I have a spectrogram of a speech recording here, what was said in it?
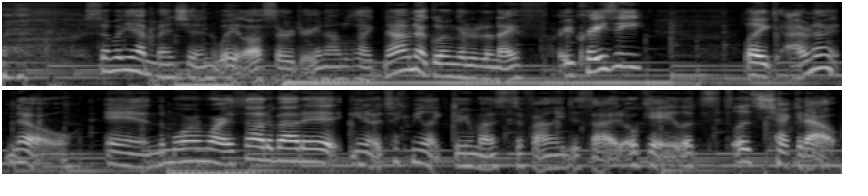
somebody had mentioned weight loss surgery, and I was like, "No, I'm not going under the knife. Are you crazy? Like, I'm not. No." And the more and more I thought about it, you know, it took me like three months to finally decide. Okay, let's let's check it out.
